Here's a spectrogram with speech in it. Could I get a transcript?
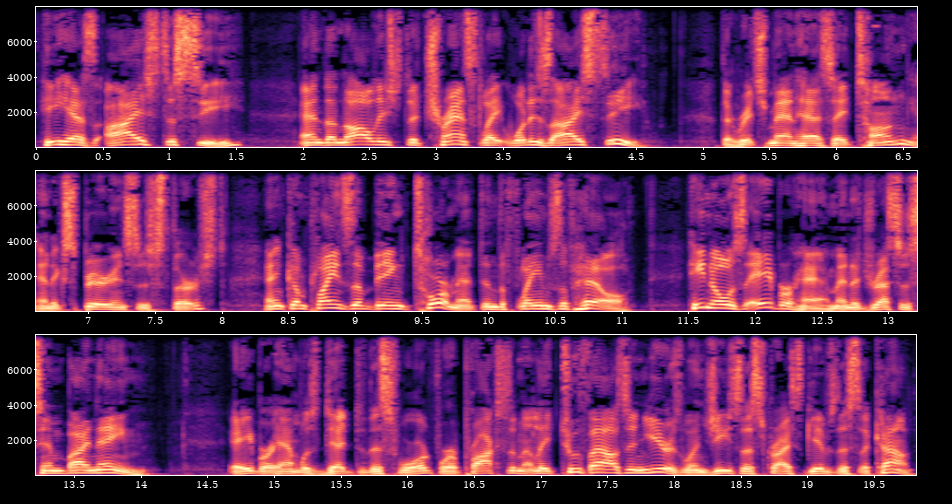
he has eyes to see and the knowledge to translate what his eyes see. The rich man has a tongue and experiences thirst and complains of being tormented in the flames of hell. He knows Abraham and addresses him by name. Abraham was dead to this world for approximately 2,000 years when Jesus Christ gives this account.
